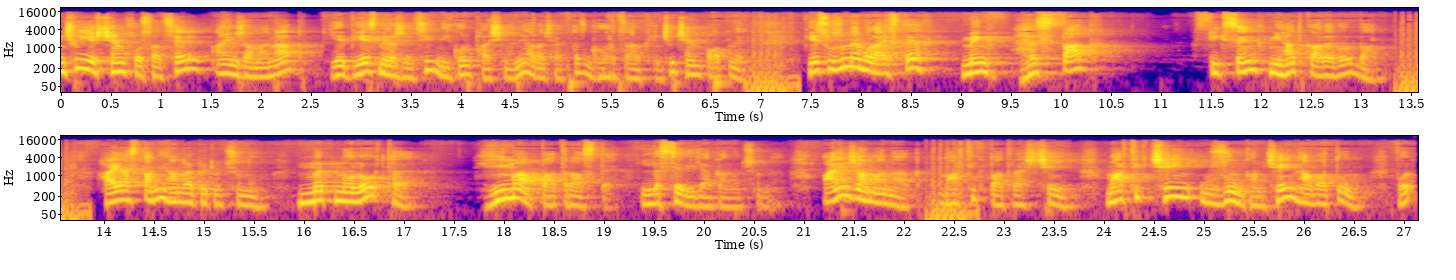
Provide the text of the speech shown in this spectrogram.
Ինչու ես չեմ խոսացել այն ժամանակ, երբ ես մերժեցի Նիկոլ Փաշինյանի առաջարկած գործարքը, ինչու չեմ պատմել։ Ես ուզում եմ, որ այստեղ մենք հստակ ֆիքսենք մի հատ կարևոր բան։ Հայաստանի Հանրապետությունում մտնոլորտը հիմա պատրաստ է լսել իրականությունը։ Այն ժամանակ մարդիկ պատրաստ չէին։ Մարդիկ չէին ուզում կամ չէին հավատում, որ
